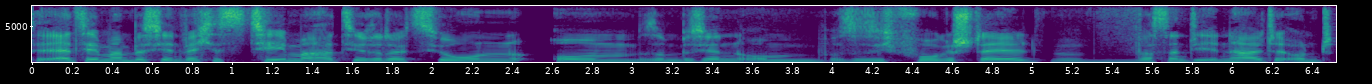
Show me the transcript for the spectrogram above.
erzähl mal ein bisschen, welches Thema hat die Redaktion um so ein bisschen um also sich vorgestellt? Was sind die Inhalte und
